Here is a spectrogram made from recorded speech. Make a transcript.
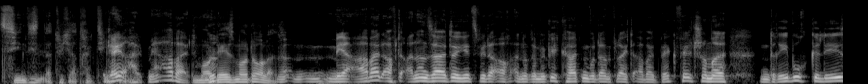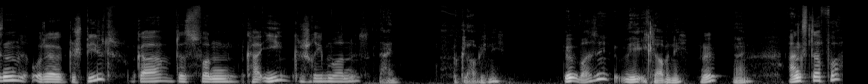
ziehen, die sind natürlich attraktiv. Ja, ja, halt mehr Arbeit. More ne? days, more dollars. Ja, mehr Arbeit. Auf der anderen Seite jetzt wieder auch andere Möglichkeiten, wo dann vielleicht Arbeit wegfällt. Schon mal ein Drehbuch gelesen oder gespielt, gar das von KI geschrieben worden ist? Nein, glaube ich nicht. Ne, weiß ich? Nee, ich glaube nicht. Ne? Nein. Angst davor?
